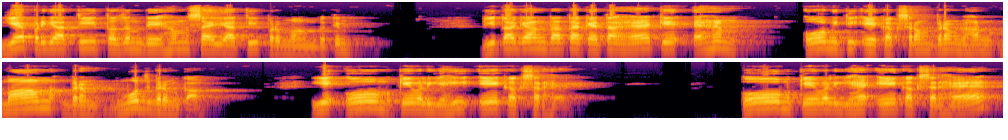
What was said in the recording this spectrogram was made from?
यह प्रयाति तजन देहम सयाति परमाम गतिम। गीता ज्ञान दाता कहता है कि अहम ओम इति एक अक्षरम ब्रह्म व्यवहार माम ब्रह्म, मुझ ब्रह्म का। ये ओम केवल यही एक अक्षर है। ओम केवल यह एक अक्षर है।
